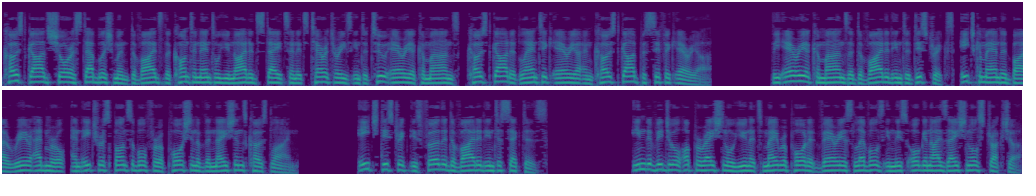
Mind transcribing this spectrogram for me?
Coast Guard's shore establishment divides the continental United States and its territories into two area commands, Coast Guard Atlantic Area and Coast Guard Pacific Area. The area commands are divided into districts, each commanded by a rear admiral, and each responsible for a portion of the nation's coastline. Each district is further divided into sectors. Individual operational units may report at various levels in this organizational structure.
